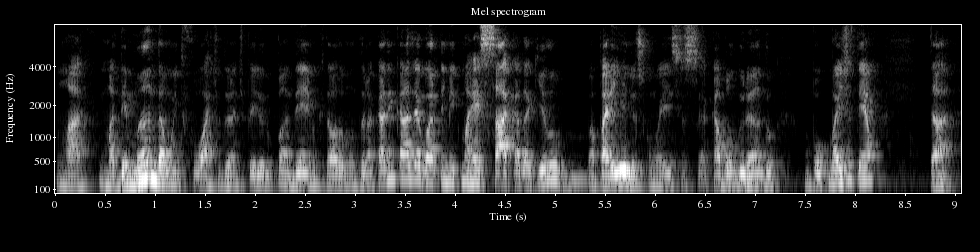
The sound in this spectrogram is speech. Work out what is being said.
uma, uma demanda muito forte durante o período pandêmico, que estava todo mundo trancado em casa, e agora tem meio que uma ressaca daquilo, aparelhos como esses acabam durando um pouco mais de tempo. Tá?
